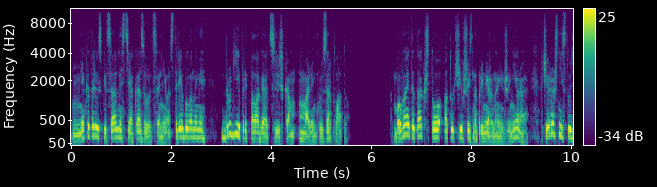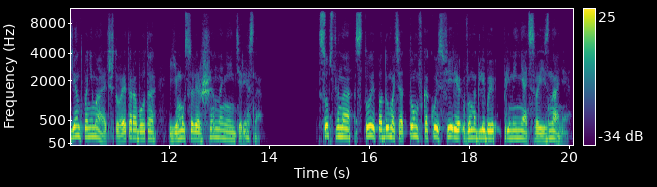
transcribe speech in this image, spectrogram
Некоторые специальности оказываются невостребованными, другие предполагают слишком маленькую зарплату. Бывает и так, что, отучившись, например, на инженера, вчерашний студент понимает, что эта работа ему совершенно неинтересна. Собственно, стоит подумать о том, в какой сфере вы могли бы применять свои знания.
